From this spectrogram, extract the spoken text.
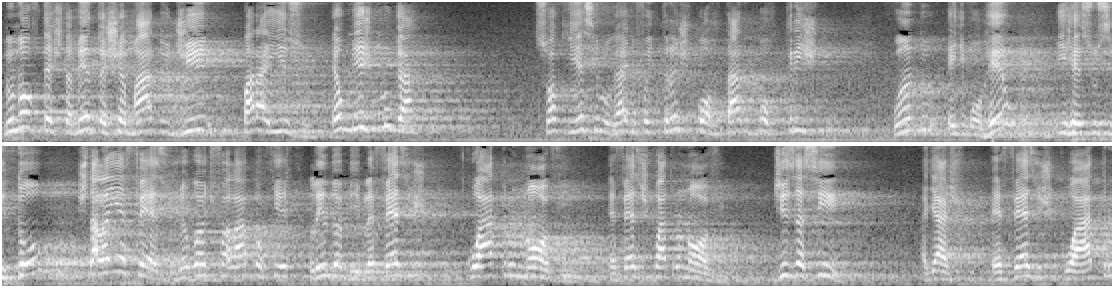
No Novo Testamento é chamado de paraíso. É o mesmo lugar. Só que esse lugar foi transportado por Cristo. Quando ele morreu e ressuscitou, está lá em Efésios. Eu gosto de falar porque lendo a Bíblia, Efésios 4:9. Efésios 4:9 diz assim: aliás, Efésios 4,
